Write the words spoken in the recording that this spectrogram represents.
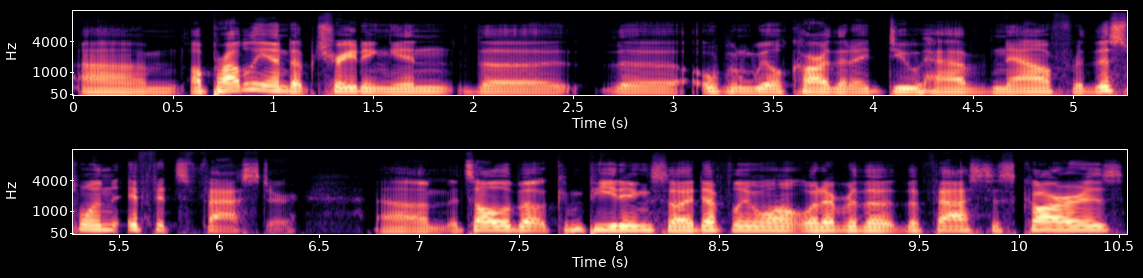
Um, I'll probably end up trading in the the open wheel car that I do have now for this one if it's faster. Um, it's all about competing, so I definitely want whatever the, the fastest car is.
